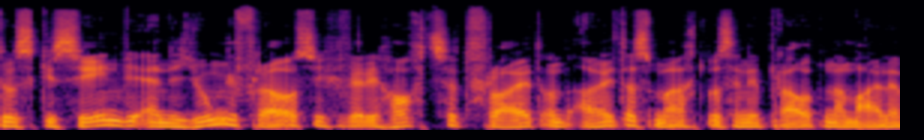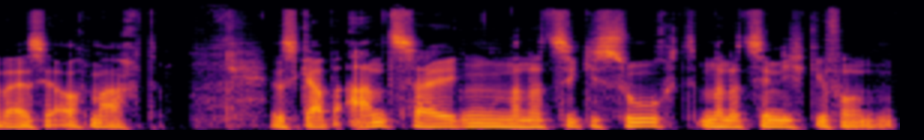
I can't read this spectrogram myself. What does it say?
Du hast gesehen, wie eine junge Frau sich für ihre Hochzeit freut und all das macht, was eine Braut normalerweise auch macht. Es gab Anzeigen, man hat sie gesucht, man hat sie nicht gefunden.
